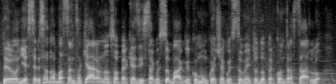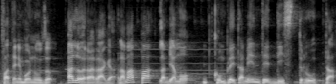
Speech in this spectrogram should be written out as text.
Spero di essere stato abbastanza chiaro, non so perché esista questo bug, comunque c'è questo metodo per contrastarlo, fatene buon uso. Allora raga, la mappa l'abbiamo completamente distrutta.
